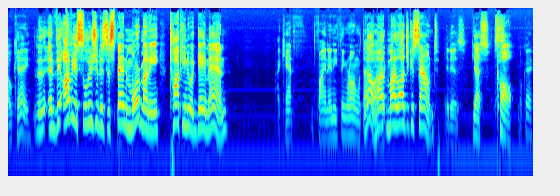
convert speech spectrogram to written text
Okay. The- And the obvious solution is to spend more money talking to a gay man. I can't find anything wrong with that. No, logic. my, my logic is sound. it is. Yes. Call. Okay.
